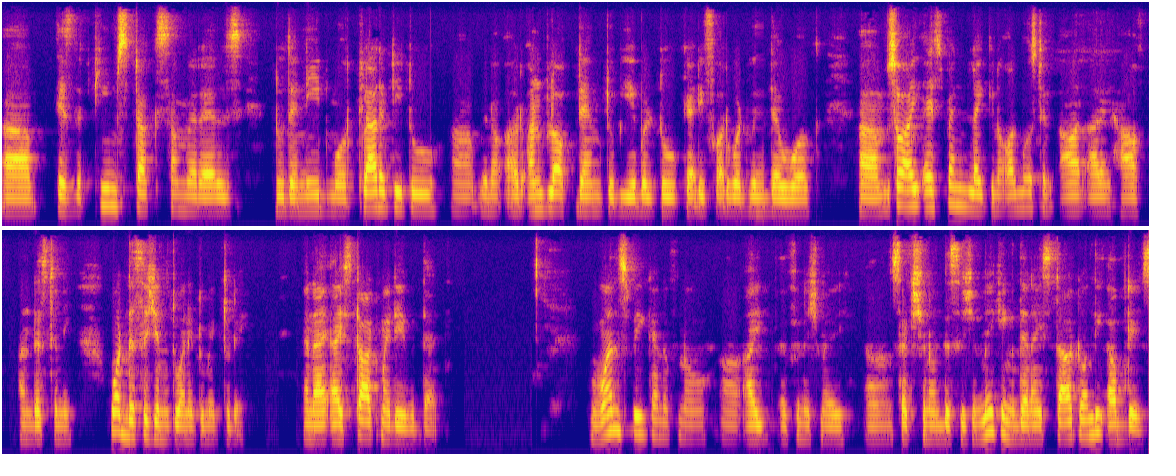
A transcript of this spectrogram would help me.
uh, is the team stuck somewhere else? Do they need more clarity to uh, you know or unblock them to be able to carry forward with their work? Um, so I, I spend like you know almost an hour hour and a half understanding what decisions do i need to make today. And i, I start my day with that. Once we kind of know uh, I, I, finish my uh, section on decision making then i start on the updates.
